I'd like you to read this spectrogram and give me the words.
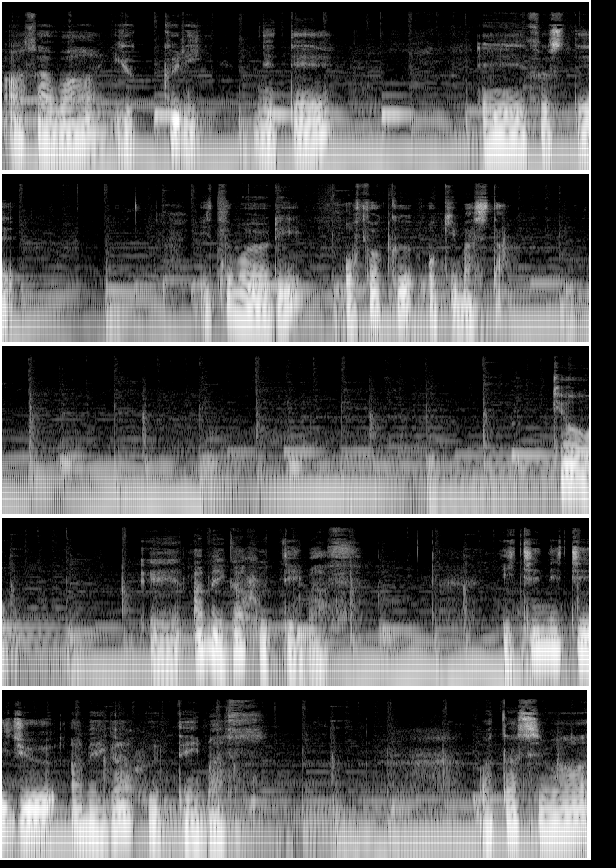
朝はゆっくり寝て、えーそしていつもより遅く起きました。今日えー雨が降っています。一日中雨が降っています。私は、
